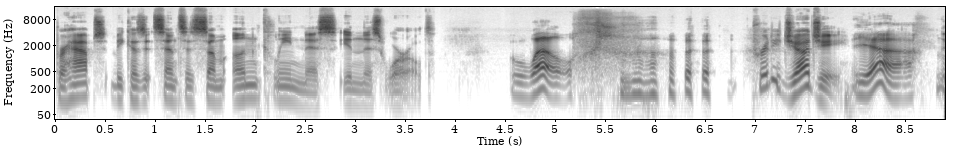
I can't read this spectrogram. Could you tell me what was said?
perhaps because it senses some uncleanness in this world. well Pretty judgy. yeah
